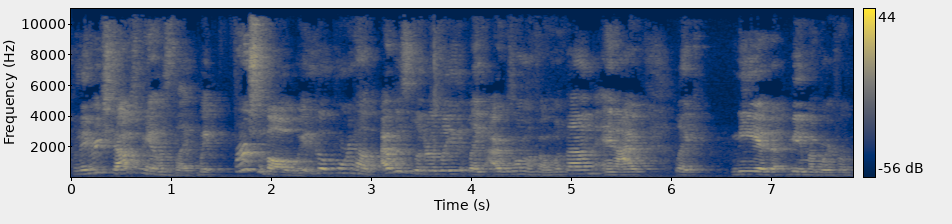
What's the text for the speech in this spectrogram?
When they reached out to me, I was like, "Wait, first of all, way to go, Pornhub!" I was literally like, I was on the phone with them, and I like me and me and my boyfriend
